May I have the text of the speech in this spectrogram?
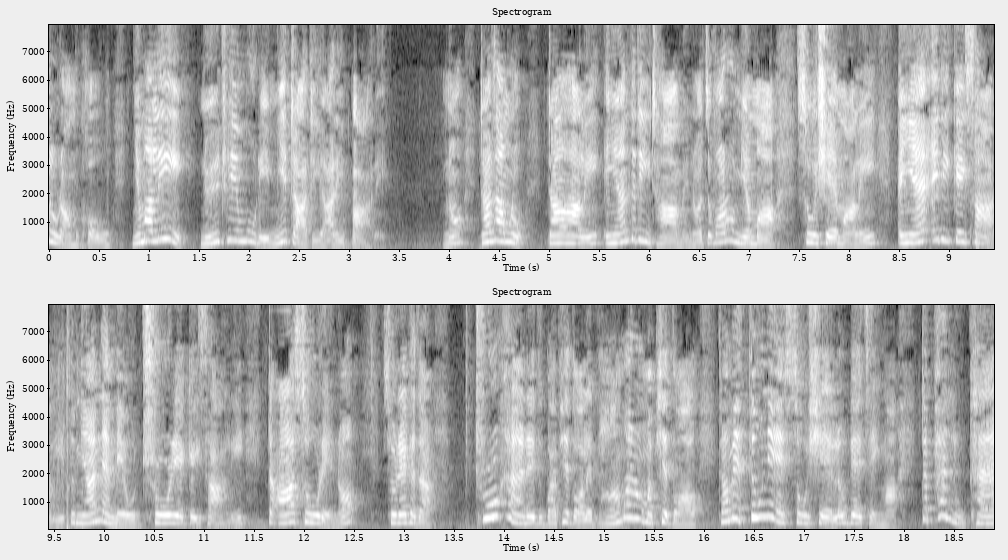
လို့တော့မခေါ်ဘူးညီမလေးနှွေးထွေးမှုတွေမေတ္တာတရားတွေပါတယ်နော်ဒါကြောင့်မလို့ဒါဟာလေအရန်တတိထားရမယ်နော်ကျမတို့မြန်မာ social မှာလေအရန်အဲ့ဒီကိစ္စကလေသူများနာမည်ကို troll ရဲ့ကိစ္စကလေတအားဆိုးတယ်နော်ဆိုတဲ့ခါကျ troll ခံရတဲ့သူဘာဖြစ်သွားလဲဘာမှတော့မဖြစ်သွားဘူးဒါပေမဲ့သူနဲ့ social လုပ်တဲ့ချိန်မှာတစ်ဖက်လူခံရ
